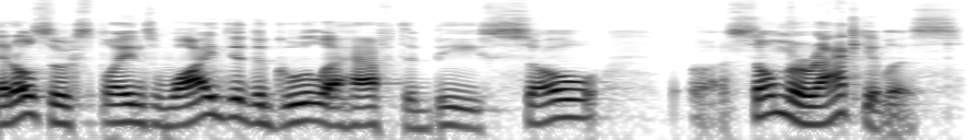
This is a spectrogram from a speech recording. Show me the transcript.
That also explains why did the gula have to be so so miraculous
